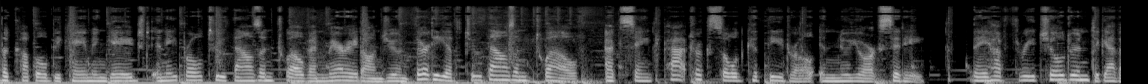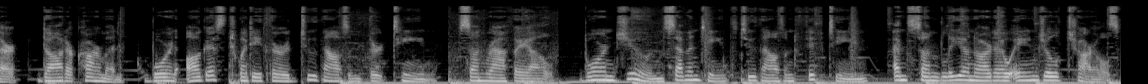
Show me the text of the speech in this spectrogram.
The couple became engaged in April 2012 and married on June 30, 2012, at St. Patrick's Old Cathedral in New York City. They have three children together, daughter Carmen, born August 23, 2013, son Raphael, born June 17, 2015, and son Leonardo Angel Charles,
